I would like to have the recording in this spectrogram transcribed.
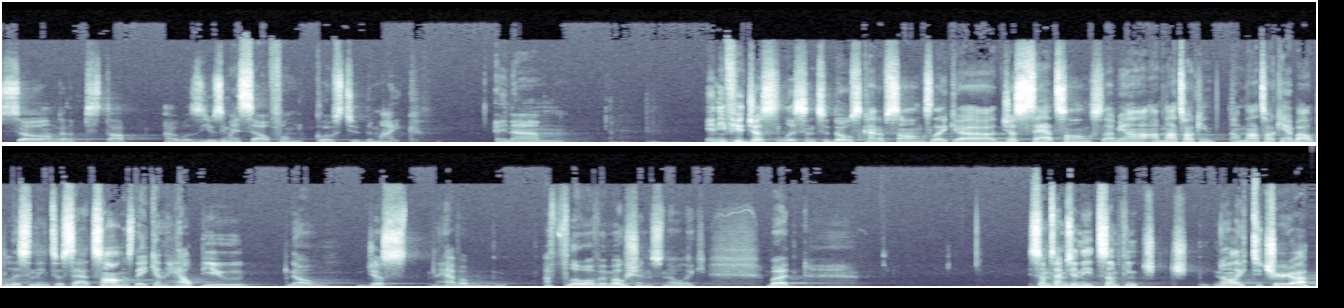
So I'm gonna stop. I was using my cell phone close to the mic, and um, and if you just listen to those kind of songs like uh, just sad songs i mean I, am not talking i'm not talking about listening to sad songs. They can help you you know just have a, a flow of emotions you know like but sometimes you need something ch- ch- you know like to cheer you up.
